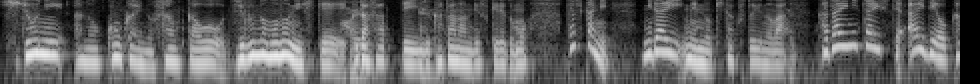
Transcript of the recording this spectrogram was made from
非常にあの今回の参加を自分のものにしてくださっている方なんですけれども、はい、確かに未来面の企画というのは、はい、課題に対してアイデアを考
